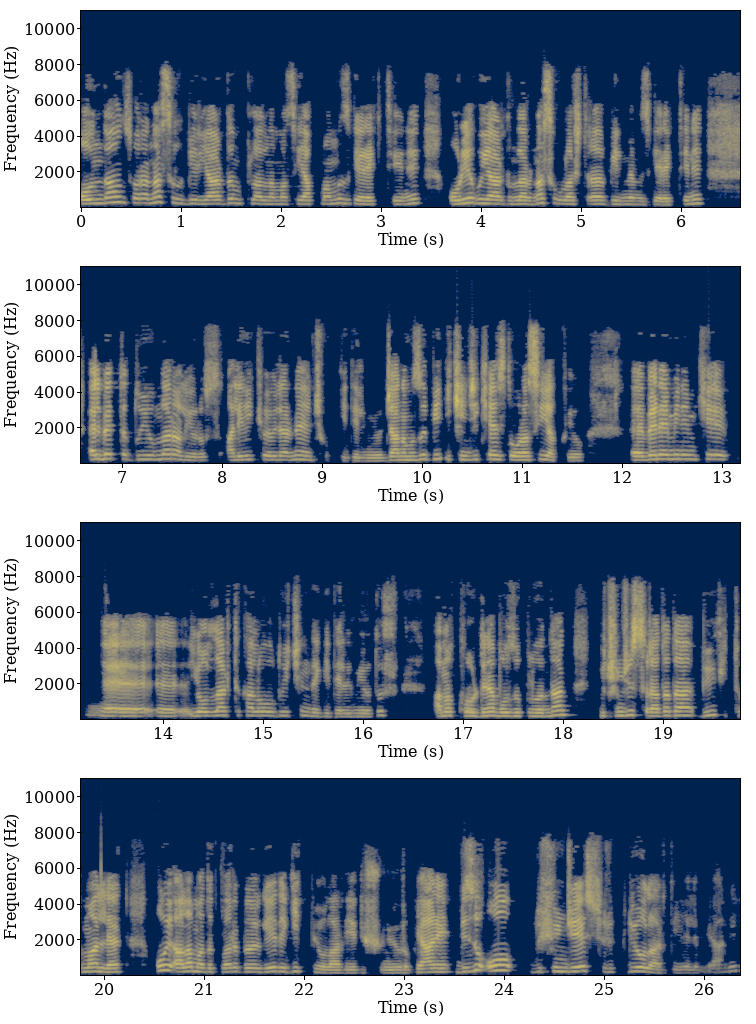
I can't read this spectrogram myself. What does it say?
Ondan sonra nasıl bir yardım planlaması yapmamız gerektiğini, oraya bu yardımları nasıl ulaştırabilmemiz gerektiğini elbette duyumlar alıyoruz. Alevi köylerine en çok gidilmiyor. Canımızı bir ikinci kez de orası yakıyor. E, ben eminim ki e, e, yollar tıkalı olduğu için de gidilmiyordur. Ama koordine bozukluğundan üçüncü sırada da büyük ihtimalle oy alamadıkları bölgeye de gitmiyorlar diye düşünüyorum. Yani bizi o düşünceye sürüklüyorlar diyelim yani.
